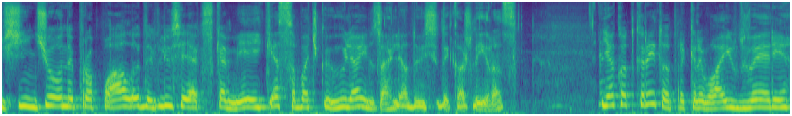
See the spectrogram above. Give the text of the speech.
Ще нічого не пропало, дивлюся, як скамейки, я з собачкою гуляю, заглядаю сюди кожен раз. Як відкрито, прикриваю двері.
